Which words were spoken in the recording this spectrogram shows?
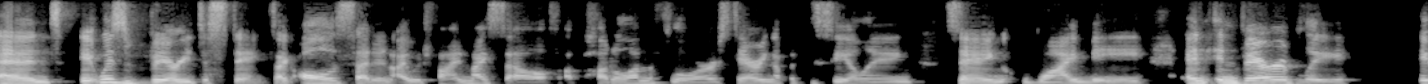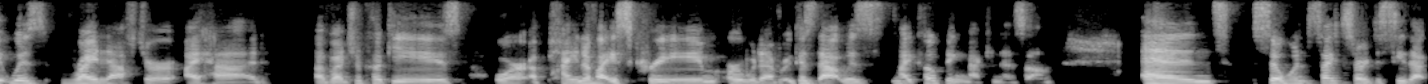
And it was very distinct. Like all of a sudden, I would find myself a puddle on the floor, staring up at the ceiling, saying, Why me? And invariably, it was right after I had a bunch of cookies or a pint of ice cream or whatever, because that was my coping mechanism. And so once I started to see that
